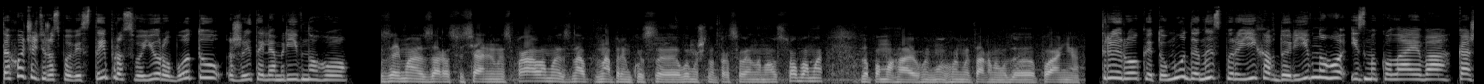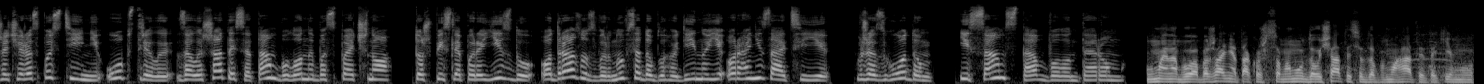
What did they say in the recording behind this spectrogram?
та хочуть розповісти про свою роботу жителям рівного. Займаюся зараз соціальними справами в напрямку з е, вимушено переселеними особами, допомагаю в гуманітарному е, плані. Три роки тому Денис переїхав до Рівного із Миколаєва. Каже, через постійні обстріли залишатися там було небезпечно. Тож після переїзду одразу звернувся до благодійної організації. Вже згодом і сам став волонтером. У мене було бажання також самому долучатися, допомагати таким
